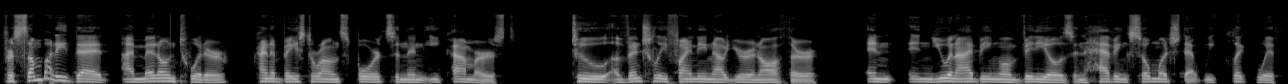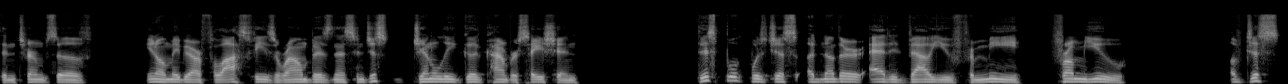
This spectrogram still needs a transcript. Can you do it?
for somebody that i met on twitter kind of based around sports and then e-commerce to eventually finding out you're an author and and you and I being on videos and having so much that we clicked with in terms of you know, maybe our philosophies around business and just generally good conversation. This book was just another added value for me from you of just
